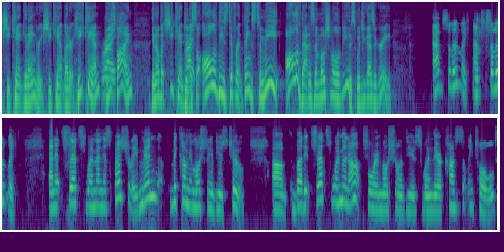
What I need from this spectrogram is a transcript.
she can't get angry, she can't let her, he can, he's fine. You know, but she can't do Right. this. So all of these different things, to me, all of that is emotional abuse. Would you guys agree? Absolutely, absolutely. And it sets women, especially men, become emotionally abused too. Um, but it sets women up for emotional abuse when they're constantly told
